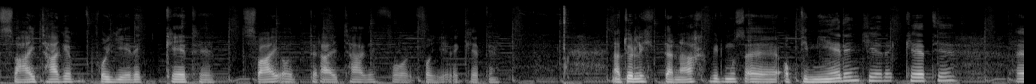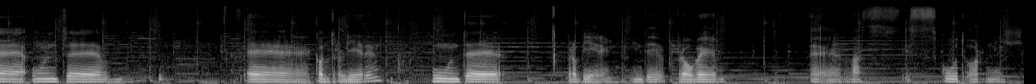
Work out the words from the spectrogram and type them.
zwei Tage vor jede Kette, zwei oder drei Tage vor, vor jeder Kette. Natürlich danach wir müssen äh, optimieren jede Kette äh, und äh, äh kontrollieren und äh, probieren in der Probe, äh, was ist gut oder nicht.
